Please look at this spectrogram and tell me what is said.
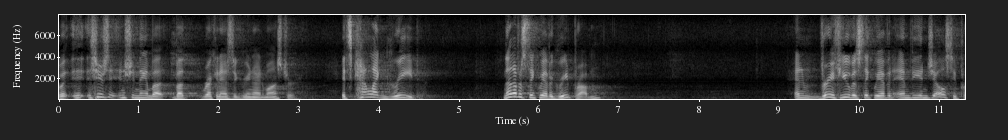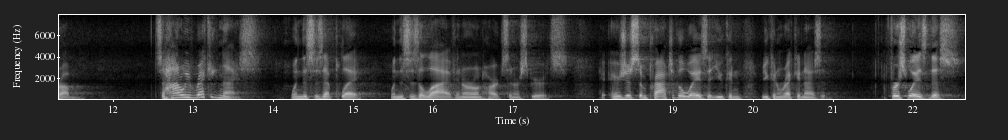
But here's the interesting thing about, about recognizing the green eyed monster it's kind of like greed. None of us think we have a greed problem. And very few of us think we have an envy and jealousy problem. So, how do we recognize when this is at play, when this is alive in our own hearts and our spirits? Here's just some practical ways that you can, you can recognize it. First way is this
